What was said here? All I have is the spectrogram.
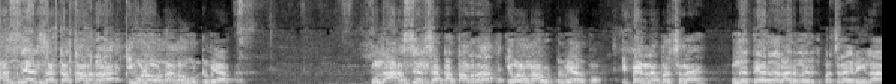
அரசியல் சட்டத்தால தான் இவ்வளவு நாள் நம்ம ஒற்றுமையா இருக்கும். இந்த அரசியல் சட்டத்தால தான் இவ்வளவு நாள் ஒற்றுமையா இருக்கும். இப்ப என்ன பிரச்சனை? இந்த தேர்தல் அருணருக்கு பிரச்சனைங்கிறீங்களா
